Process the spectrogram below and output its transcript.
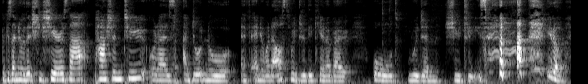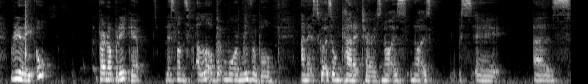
because I know that she shares that passion too. Whereas I don't know if anyone else would really care about old wooden shoe trees. you know, really, oh, better not break it. This one's a little bit more movable and it's got its own character. It's not as, not as, uh, as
